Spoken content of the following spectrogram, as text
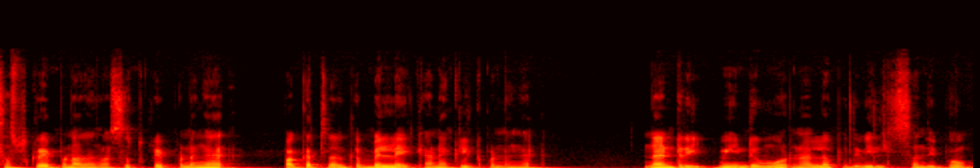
சப்ஸ்கிரைப் பண்ணாதவங்க சப்ஸ்கிரைப் பண்ணுங்கள் பக்கத்தில் இருக்க பெல் ஐக்கானை கிளிக் பண்ணுங்கள் நன்றி. மீண்டும் ஒரு நல்ல பதிவில் சந்திப்போம்.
